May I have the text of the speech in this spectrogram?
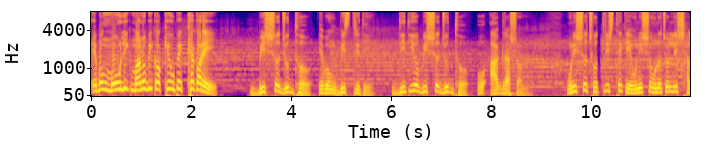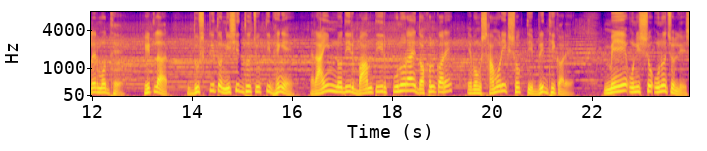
এবং মৌলিক মানবিকক্ষে উপেক্ষা করে। বিশ্বযুদ্ধ এবং বিস্তৃতি, দ্বিতীয় বিশ্বযুদ্ধ ও আগ্রাসন। উনিশশো ছত্রিশ থেকে উনিশশো উনচল্লিশ সালের মধ্যে হিটলার দুষ্কৃত নিষিদ্ধ চুক্তি ভেঙে রাইন নদীর বাম তীর পুনরায় দখল করে এবং সামরিক শক্তি বৃদ্ধি করে। মে উনিশশো উনচল্লিশ,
